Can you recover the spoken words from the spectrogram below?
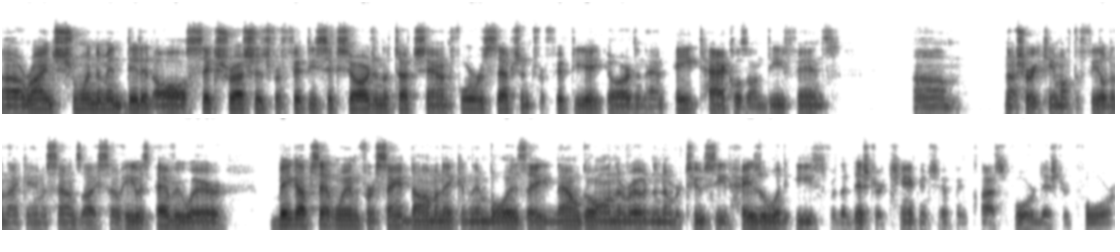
Uh, Ryan Schwindeman did it all. Six rushes for 56 yards and a touchdown, four receptions for 58 yards, and had eight tackles on defense. Um, not sure he came off the field in that game, it sounds like. So he was everywhere. Big upset win for St. Dominic. And then, boys, they now go on the road to number two seed Hazelwood East for the district championship in Class 4, District 4.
